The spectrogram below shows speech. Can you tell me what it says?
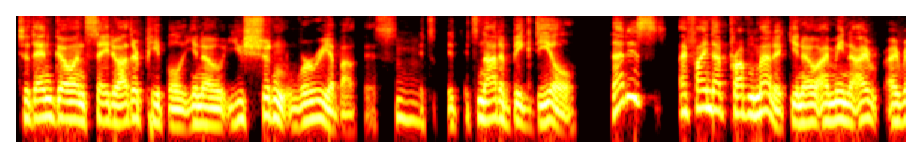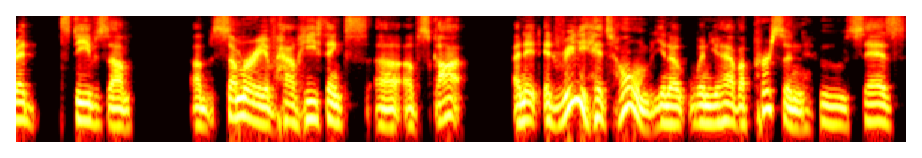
to then go and say to other people, you know, you shouldn't worry about this. Mm-hmm. It's it, it's not a big deal. That is, I find that problematic. You know, I mean, I I read Steve's um, um summary of how he thinks uh, of Scott, and it it really hits home. You know, when you have a person who says,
